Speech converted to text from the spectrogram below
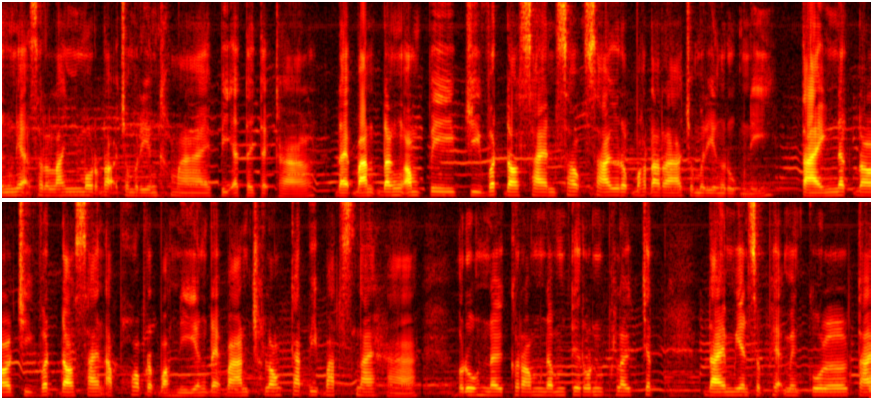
និងអ្នកស្រឡាញ់មរតកចម្រៀងខ្មែរពីអតីតកាលដែលបានដឹងអំពីជីវិតដ៏សែនសោកសៅរបស់តារាចម្រៀងរូបនេះតែងនឹកដល់ជីវិតដ៏សែនអភ័ព្វរបស់នាង ដែលបានឆ្លងកាត់វិបត្តិស្នេហារស់នៅក្រោមនឹមទារុណផ្លូវចិត្តដែលមានសុភមង្គលតែ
